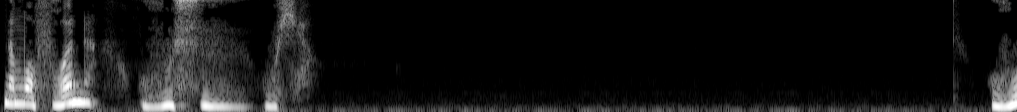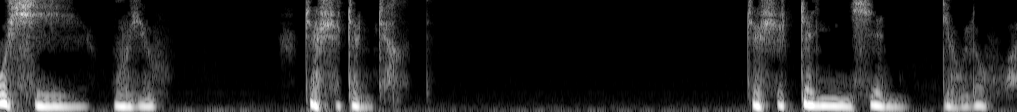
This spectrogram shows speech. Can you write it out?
那么佛呢，无思无想，无喜无忧，这是正常的，这是真心流露啊！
